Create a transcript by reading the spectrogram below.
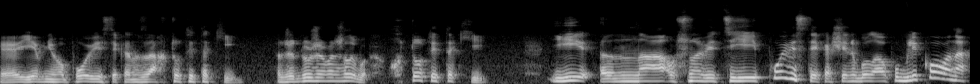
Е, Є в нього повість, яка називає Хто ти такий? Адже дуже важливо, хто ти такий. І е, на основі цієї повісті, яка ще не була опублікована,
